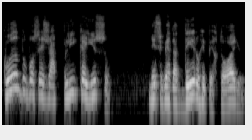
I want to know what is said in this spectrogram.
Quando você já aplica isso nesse verdadeiro repertório,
